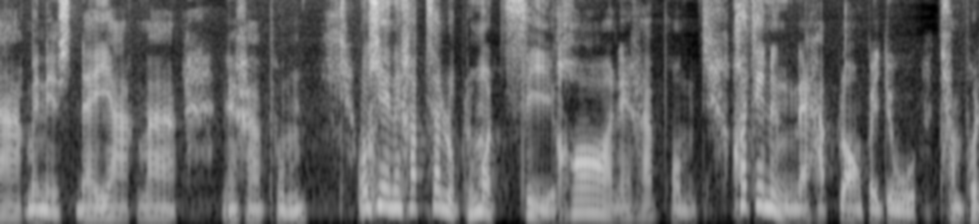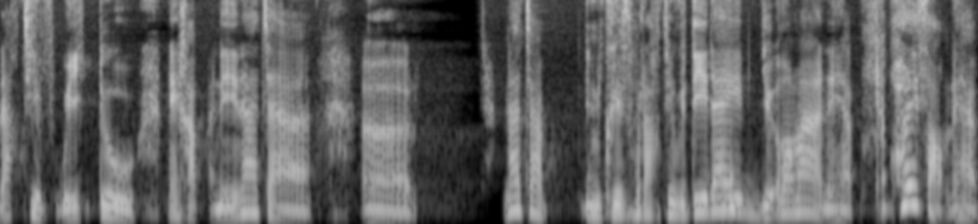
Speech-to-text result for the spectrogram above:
ยาก manage ได้ยากมากนะครับผมโอเคนะครับสรุปทั้งหมด 4 ข้อนะครับผมข้อที่1นะครับลองไปดูทำ productive week ดูนะครับอันนี้น่าจะน่าจะ increase productivity ได้เยอะมากๆนะครับ ข้อที่2นะครับ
